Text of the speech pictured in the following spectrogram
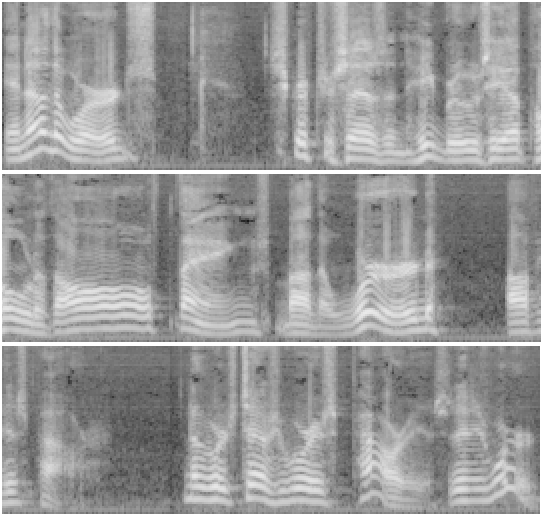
In other words, Scripture says in Hebrews, He upholdeth all things by the word of His power. In other words, tells you where His power is, in His word.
